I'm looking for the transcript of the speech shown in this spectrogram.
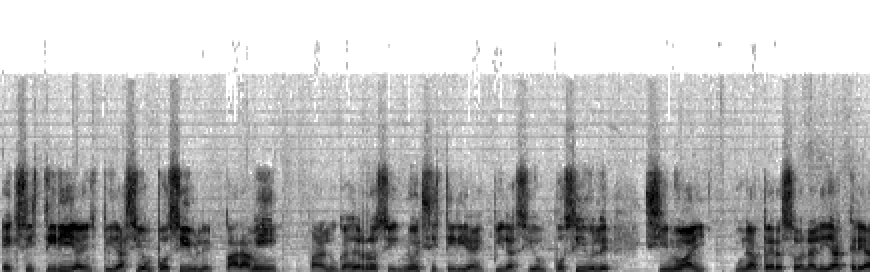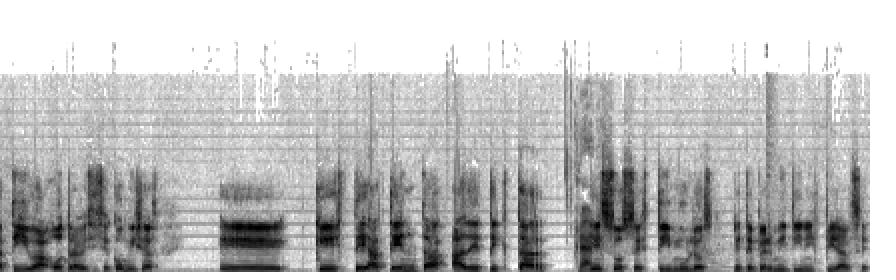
existiría inspiración posible para mí, para Lucas de Rossi, no existiría inspiración posible si no hay una personalidad creativa, otra vez hice comillas, eh, que esté atenta a detectar Claro. esos estímulos que te permiten inspirarse.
